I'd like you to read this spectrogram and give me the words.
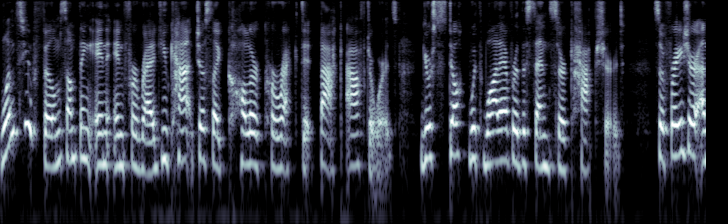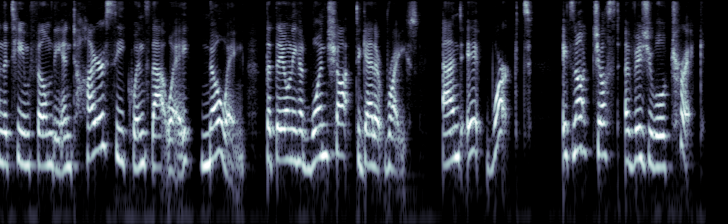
once you film something in infrared, you can't just like color correct it back afterwards. You're stuck with whatever the sensor captured. So Fraser and the team filmed the entire sequence that way, knowing that they only had one shot to get it right. And it worked. It's not just a visual trick,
